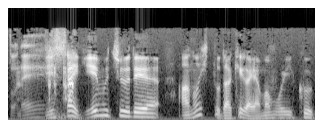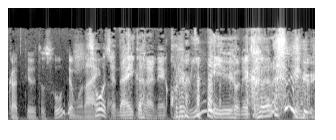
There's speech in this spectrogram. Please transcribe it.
とね。実際ゲーム中で、あの人だけが山盛り食うかっていうとそうでもない。そうじゃないからね。これみんな言うよね。必ず言うね。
